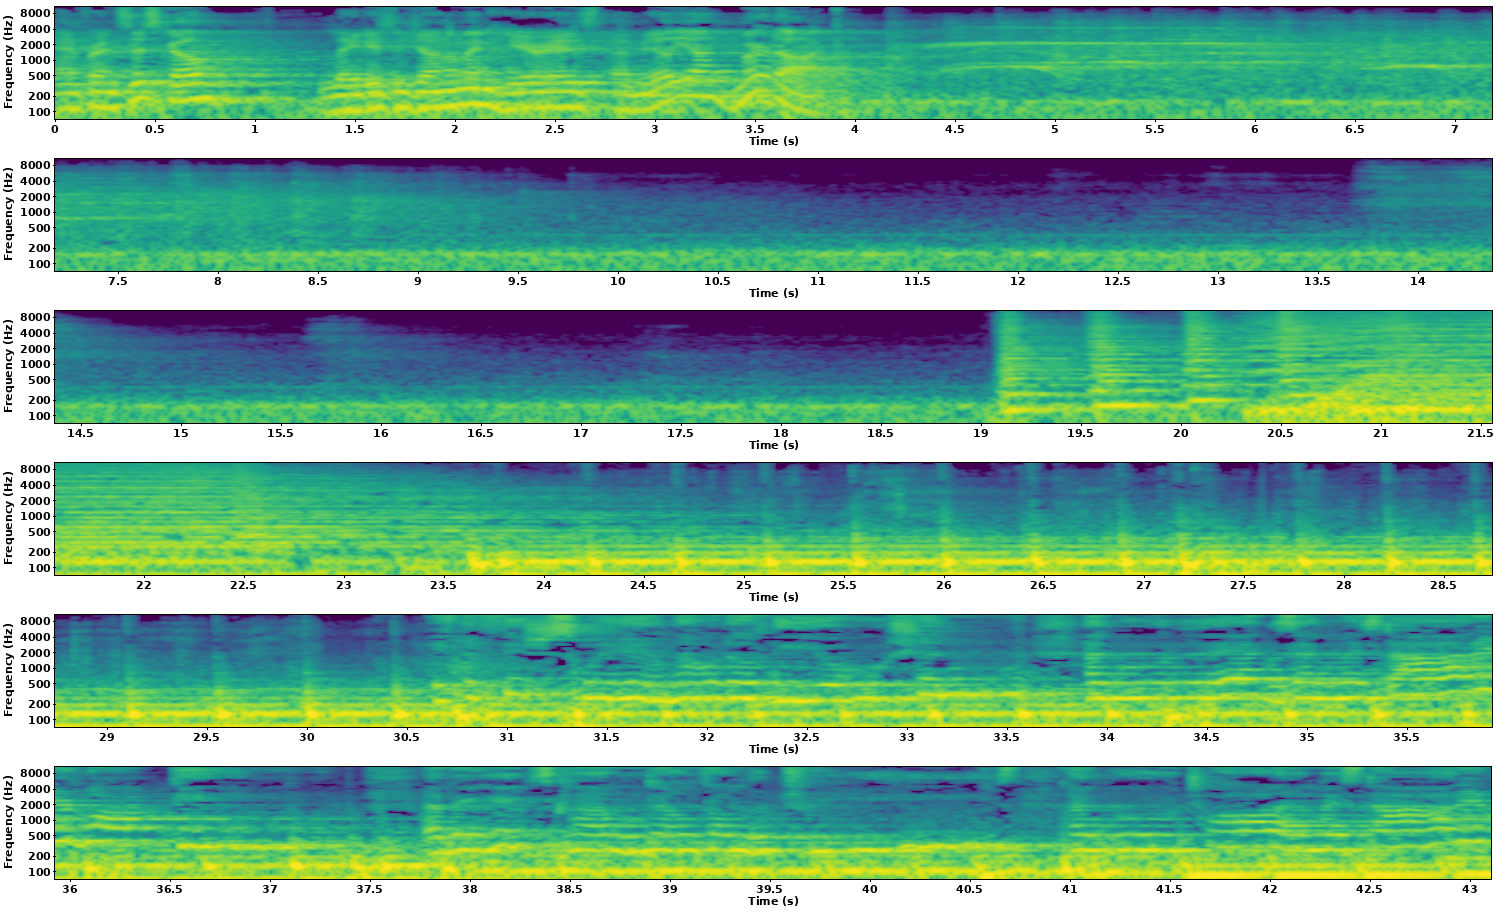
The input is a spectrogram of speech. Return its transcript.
San Francisco. Ladies and gentlemen, here is Emilia Murdock. swim out of the ocean and grew legs and they started walking and the hips climbed down from the trees and grew tall and they started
